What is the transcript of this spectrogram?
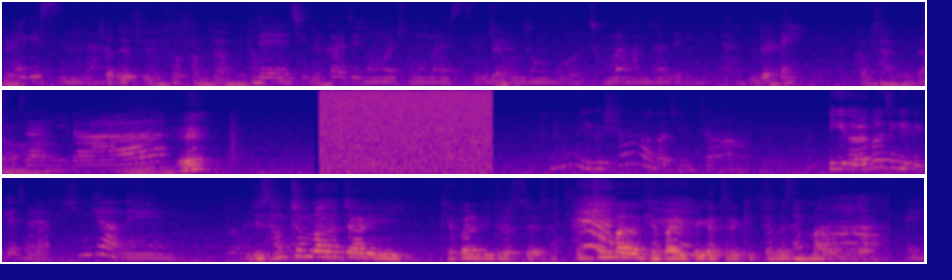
네. 알겠습니다. 찾아주셔서 감사합니다. 네, 지금까지 정말 좋은 말씀, 네. 좋은 정보 정말 감사드립니다. 네. 감사합니다. 감사합니다. 네. 음, 이거 시원하다 진짜. 이게 넓어진 게 느껴져요. 신기하네. 이게 3천만 원짜리 개발비 들었어요. 3천만 원 개발비가 들었기 때문에 3만 원으로. 아, 네.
